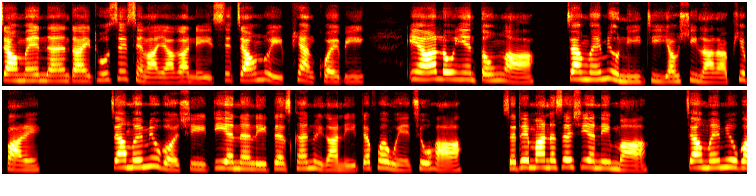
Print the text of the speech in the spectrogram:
ကြောင်မဲနန်းတိုင်းထိုးစစ်ဆင်လာရာကနေစစ်ကြောင်းတွေဖြန့်ခွဲပြီးအင်အားလုံးရင်သုံးကကြောင်မဲမြို့နီးထိရောက်ရှိလာတာဖြစ်ပါတယ်။ကြောင်မဲမြို့ပေါ်ရှိ TNLA တပ်စခန်းတွေကနေတပ်ဖွဲ့ဝင်အချို့ဟာစက်တင်ဘာ28ရက်နေ့မှာကြောင်မဲမြို့က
